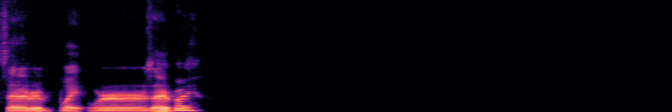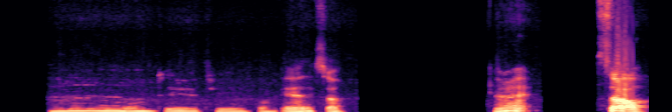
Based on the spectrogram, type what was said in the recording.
Is that every wait, where is that everybody? Uh, one, two, three, four. Yeah, I think so. All right. So,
